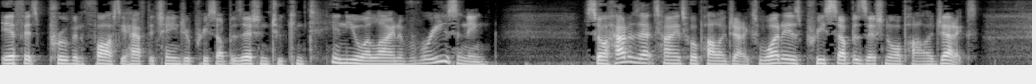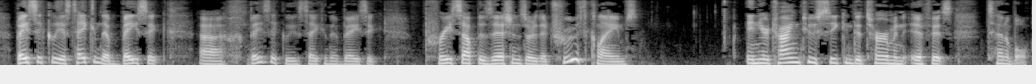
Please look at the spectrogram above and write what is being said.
if it's proven false, you have to change your presupposition to continue a line of reasoning. So, how does that tie into apologetics? What is presuppositional apologetics? Basically, it's taking the basic, uh, basically, it's taking the basic presuppositions or the truth claims and you're trying to seek and determine if it's tenable,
